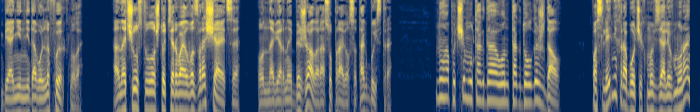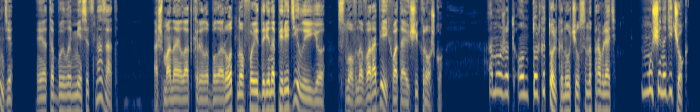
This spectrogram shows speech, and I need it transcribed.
Бианин недовольно фыркнула. Она чувствовала, что Тервайл возвращается. Он, наверное, бежал, раз управился так быстро. Ну а почему тогда он так долго ждал? Последних рабочих мы взяли в Муранде. Это было месяц назад. Ашманайла открыла было рот, но Фаидрин опередила ее, словно воробей, хватающий крошку. А может, он только-только научился направлять? Мужчина-дичок.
